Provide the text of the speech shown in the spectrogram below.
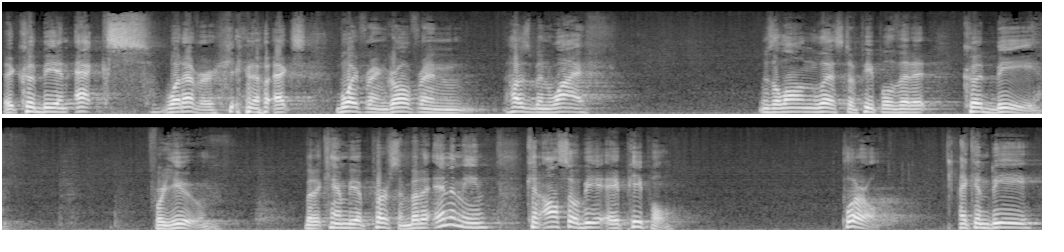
It could be an ex whatever you know ex boyfriend girlfriend husband wife. There's a long list of people that it could be for you. But it can be a person. But an enemy can also be a people. Plural. It can be,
